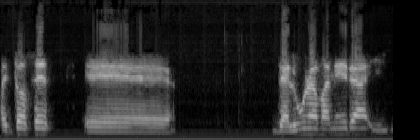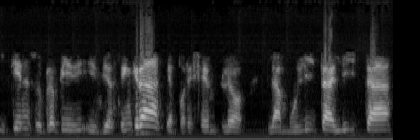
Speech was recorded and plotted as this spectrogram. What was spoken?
Entonces, eh, de alguna manera, y, tienen su propia idiosincrasia, por ejemplo, la mulita lita,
